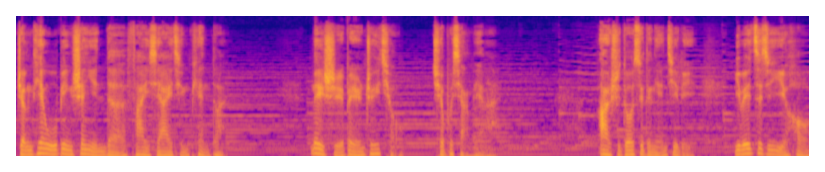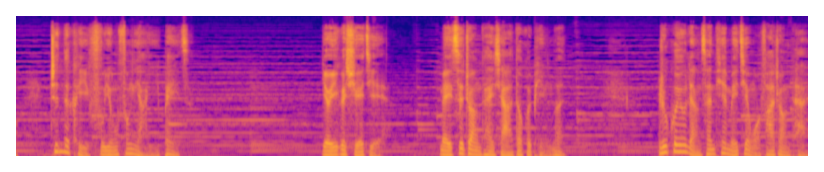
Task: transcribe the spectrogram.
整天无病呻吟的发一些爱情片段。那时被人追求，却不想恋爱。二十多岁的年纪里，以为自己以后真的可以附庸风雅一辈子。有一个学姐。每次状态下都会评论。如果有两三天没见我发状态，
